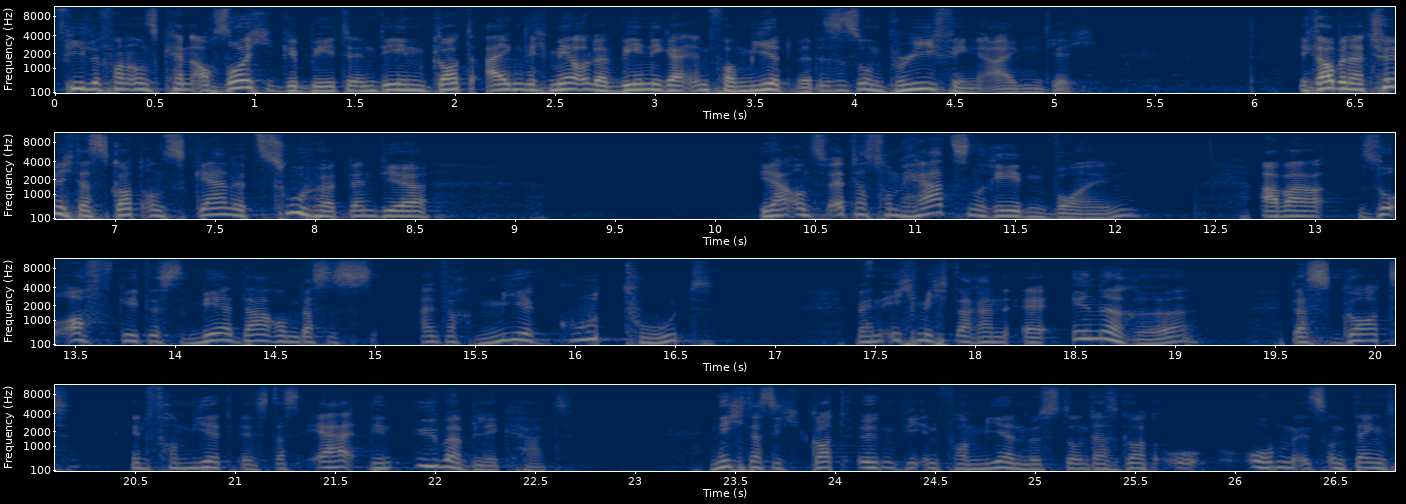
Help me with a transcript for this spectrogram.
viele von uns kennen auch solche Gebete, in denen Gott eigentlich mehr oder weniger informiert wird. Es ist so ein Briefing eigentlich. Ich glaube natürlich, dass Gott uns gerne zuhört, wenn wir ja, uns etwas vom Herzen reden wollen. Aber so oft geht es mehr darum, dass es einfach mir gut tut, wenn ich mich daran erinnere, dass Gott informiert ist, dass er den Überblick hat. Nicht, dass ich Gott irgendwie informieren müsste und dass Gott oben ist und denkt,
